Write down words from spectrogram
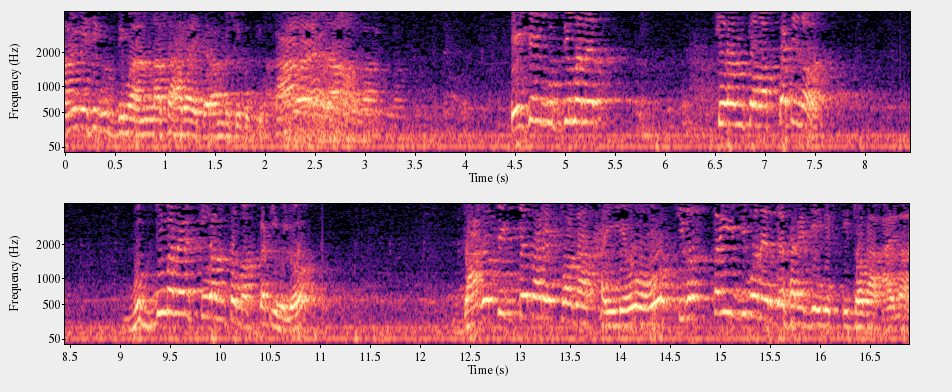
আমি বেশি বুদ্ধিমান না সাহাবাই কেরাম বেশি বুদ্ধিমান? এইটাই বুদ্ধিমানের চূড়ান্ত মাপকাঠি নয়। বুদ্ধিমানের চূড়ান্ত মাপকাঠি হল, জাগতিক ব্যাপারে ঠগা খাইলেও চিরস্থায়ী জীবনের ব্যাপারে যে ব্যক্তি ঠগা খায় না,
